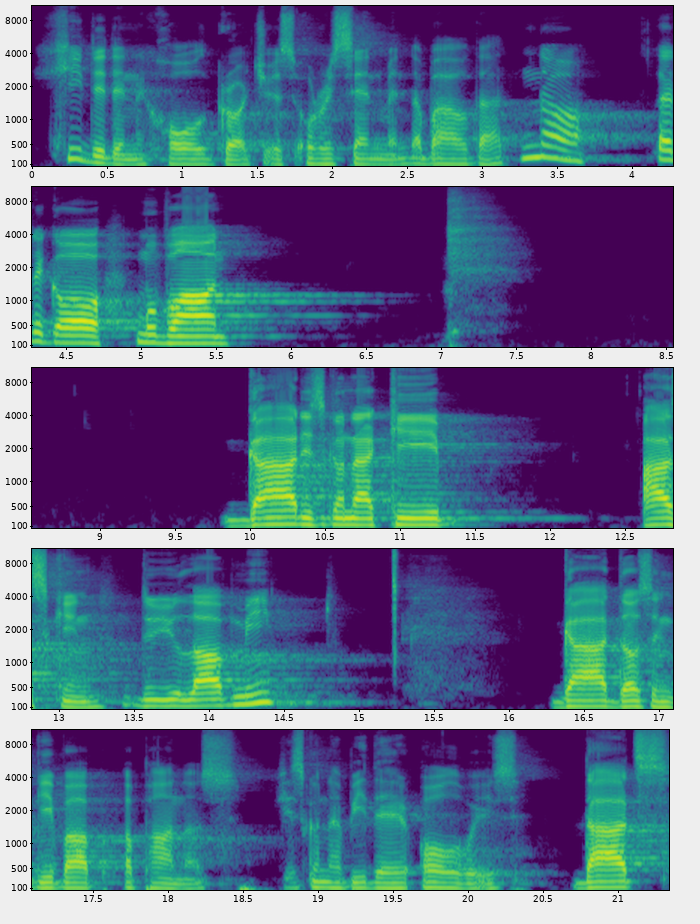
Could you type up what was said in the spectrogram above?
He didn't hold grudges or resentment about that. No, let it go, move on. God is gonna keep asking, Do you love me? God doesn't give up upon us. He's gonna be there always. That's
